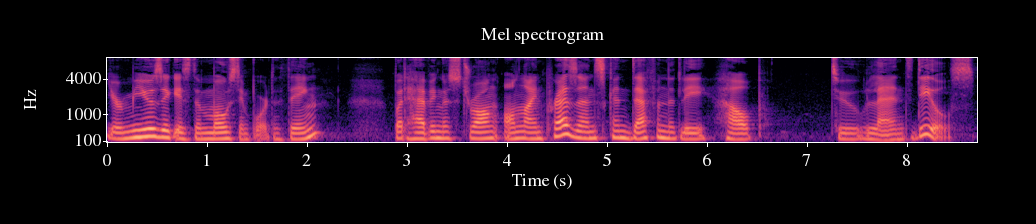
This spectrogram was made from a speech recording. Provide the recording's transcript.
your music is the most important thing, but having a strong online presence can definitely help to land deals.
